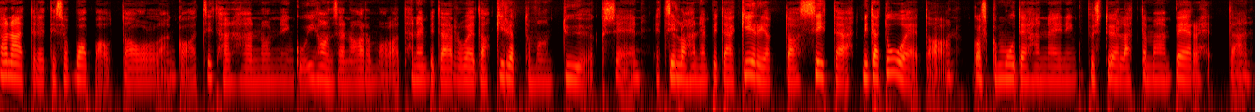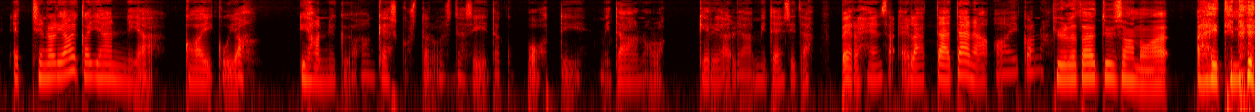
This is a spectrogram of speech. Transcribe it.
hän ajatteli, että ei se ole vapautta ollenkaan. Sitten hän on niin kuin ihan sen armolla, että hänen pitää ruveta kirjoittamaan työkseen. Että silloin hänen pitää kirjoittaa sitä, mitä tuetaan, koska muuten hän ei niin kuin pysty elättämään perhettään. Et siinä oli aika jänniä kaikuja ihan nykyään keskusteluista siitä, kun pohtii, mitä on olla kirjailija ja miten sitä perheensä elättää tänä aikana. Kyllä täytyy sanoa, äitinä ja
